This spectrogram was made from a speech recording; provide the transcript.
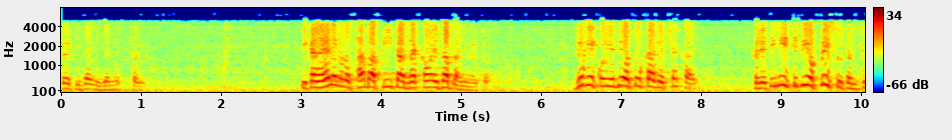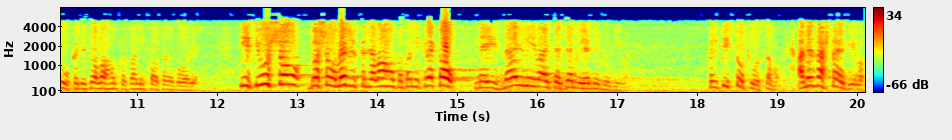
Čovjek iznajmi zemlju čovjek. I kada jedan od sahaba pitan, rekao je, zabranjeno je to. Drugi koji je bio tu kaže, čekaj, kaže, ti nisi bio prisutan tu, kad je to Allahov poslanik sa osvijem govorio. Ti si ušao, došao u međus kad je Allahov poslanik rekao, ne iznajmljivajte zemlju jedni drugima. Kaže, ti si to čuo samo. A ne znaš šta je bilo.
